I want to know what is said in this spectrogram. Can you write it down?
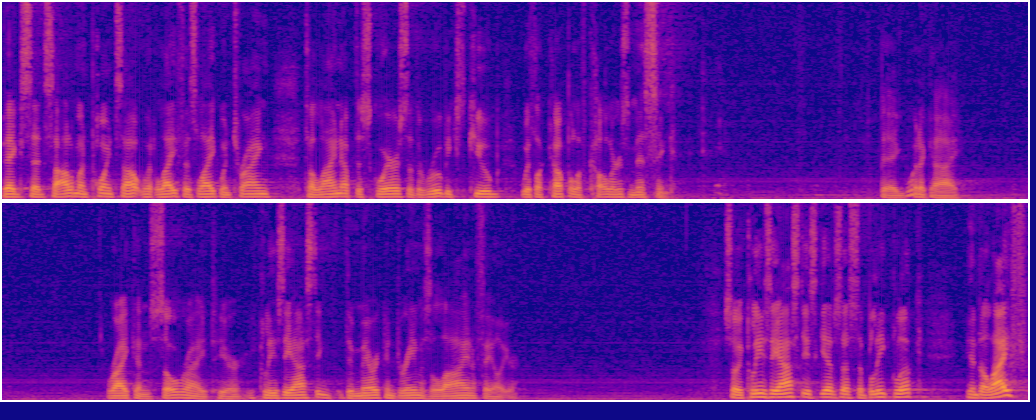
Begg said Solomon points out what life is like when trying to line up the squares of the Rubik's Cube with a couple of colors missing. Begg, what a guy. Ryken, so right here. Ecclesiastes, the American dream is a lie and a failure. So Ecclesiastes gives us a bleak look into life,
